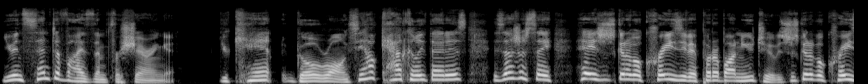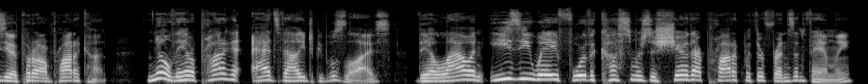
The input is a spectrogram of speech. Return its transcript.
you incentivize them for sharing it you can't go wrong. See how calculate that is? It's not just say, hey, it's just going to go crazy if I put it up on YouTube. It's just going to go crazy if I put it on Product Hunt. No, they have a product that adds value to people's lives. They allow an easy way for the customers to share that product with their friends and family,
